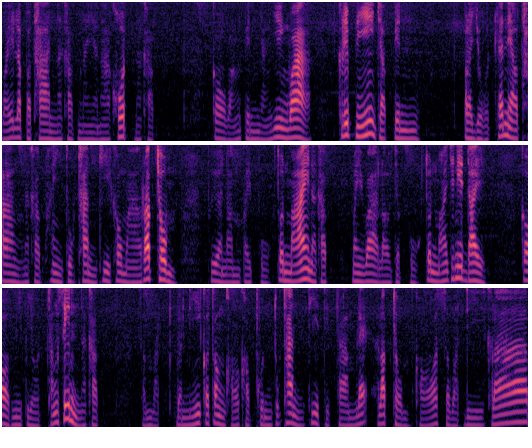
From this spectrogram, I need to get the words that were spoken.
ไว้รับประทานนะครับในอนาคตนะครับ ก็หวังเป็นอย่างยิ่งว่าคลิปนี้จะเป็นประโยชน์และแนวทางนะครับ ให้ทุกท่านที่เข้ามารับชม เพื่อนำไปปลูกต้นไม้นะครับ ไม่ว่าเราจะปลูกต้นไม้ชนิดใด ก็มีประโยชน์ทั้งสิ้นนะครับสำหรับ วันนี้ก็ต้องขอขอบคุณทุกท่านที่ติดตามและรับชมขอสวัสดีครับ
